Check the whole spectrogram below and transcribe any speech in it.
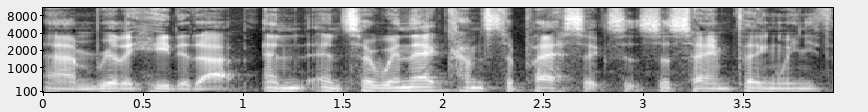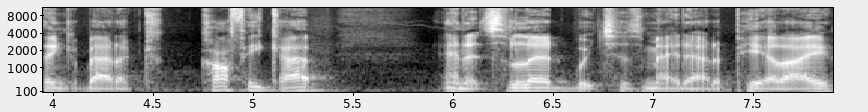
um, really heat it up. And and so when that comes to plastics, it's the same thing. When you think about a c- coffee cup and its lid, which is made out of PLA,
